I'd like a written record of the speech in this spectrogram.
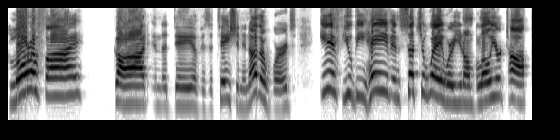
Glorify God in the day of visitation. In other words, if you behave in such a way where you don't blow your top,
